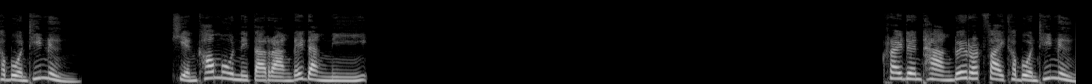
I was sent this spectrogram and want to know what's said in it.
ขบวนที่หนึ่งเขียนข้อมูลในตารางได้ดังนี้ ใครเดินทางด้วยรถไฟขบวนที่หนึ่ง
